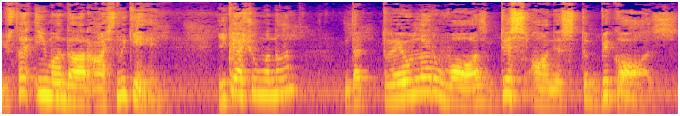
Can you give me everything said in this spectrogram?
युस ईमानदार आसन कहें ये क्या वन the traveller was dishonest because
